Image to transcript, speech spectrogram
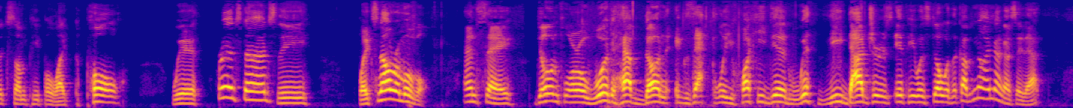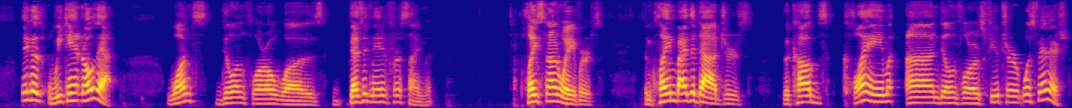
that some people like to pull with, for instance, the Blake Snell removal and say Dylan Floro would have done exactly what he did with the Dodgers if he was still with the Cubs. No, I'm not going to say that because we can't know that. Once Dylan Floro was designated for assignment, placed on waivers, and claimed by the Dodgers, the Cubs' claim on Dylan Floro's future was finished.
